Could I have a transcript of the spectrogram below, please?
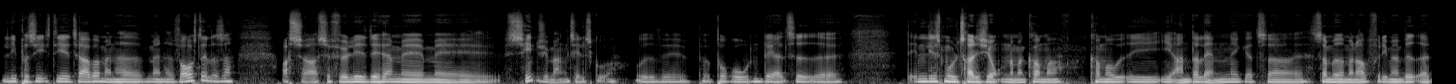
lige præcis de etapper, man havde, man havde forestillet sig. Og så selvfølgelig det her med, med sindssygt mange tilskuere ude ved, på, på ruten. Det er altid øh, det er en lille smule tradition, når man kommer, kommer ud i, i andre lande, ikke? At så, så møder man op, fordi man ved, at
